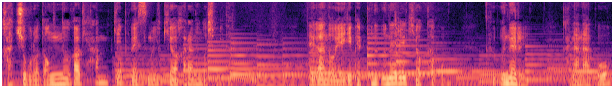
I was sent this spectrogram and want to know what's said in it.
가축으로 넉넉하게 함께 보냈음을 기억하라는 것입니다. 내가 너희에게 베푸는 은혜를 기억하고 그 은혜를 가난하고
